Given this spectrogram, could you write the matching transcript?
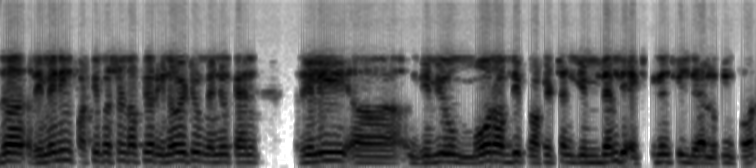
the remaining 40 percent of your innovative menu can really uh, give you more of the profits and give them the experience which they are looking for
